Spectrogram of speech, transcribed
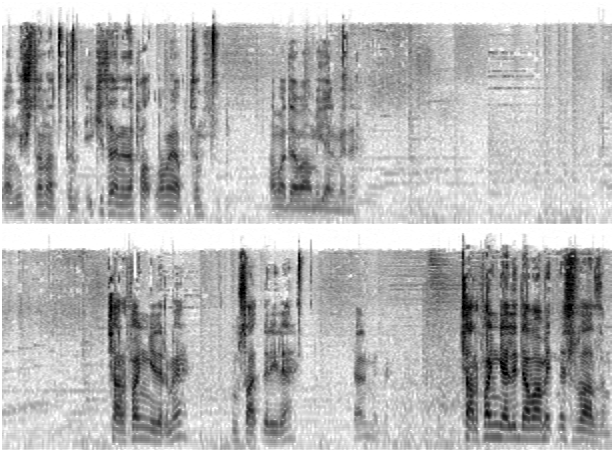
Lan 3 tane attın. 2 tane de patlama yaptın. Ama devamı gelmedi. Çarpan gelir mi? Kum saatleriyle. Gelmedi. Çarpan geldi devam etmesi lazım.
